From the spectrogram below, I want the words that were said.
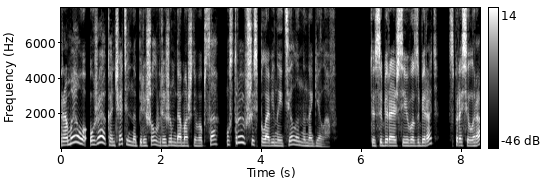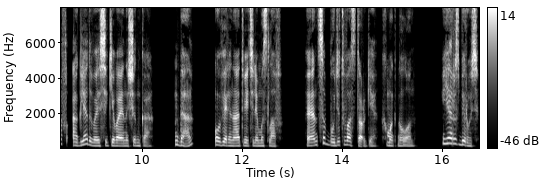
Ромео уже окончательно перешел в режим домашнего пса, устроившись половиной тела на ноге лав. «Ты собираешься его забирать?» — спросил Раф, оглядываясь и кивая на щенка. «Да», — уверенно ответили мы Слав. «Энца будет в восторге», — хмыкнул он. «Я разберусь»,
